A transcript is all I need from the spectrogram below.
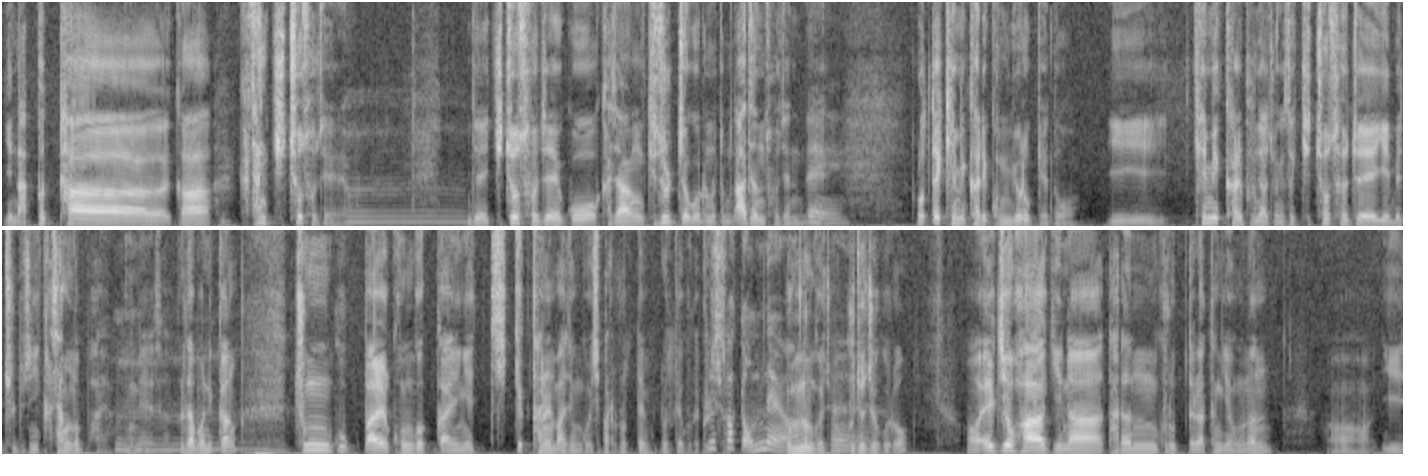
이 나프타가 가장 기초 소재예요. 음. 이제 기초 소재고 가장 기술적으로는 좀 낮은 소재인데 네. 롯데케미칼이 공교롭게도 이 케미칼 분야 중에서 기초 소재의 매출 비중이 가장 높아요 국내에서 음. 그러다 보니까 중국발 공급 가잉에 직격탄을 맞은 곳이 바로 롯데 롯데그룹이죠. 그럴 수밖에 없네요. 없는 거죠 네. 구조적으로 어, LG 화학이나 다른 그룹들 같은 경우는 어, 이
